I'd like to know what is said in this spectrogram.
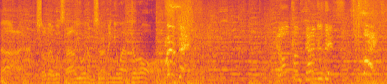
Ah, so there was value in observing you after all. Perfect! It all comes down to this. Fight!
